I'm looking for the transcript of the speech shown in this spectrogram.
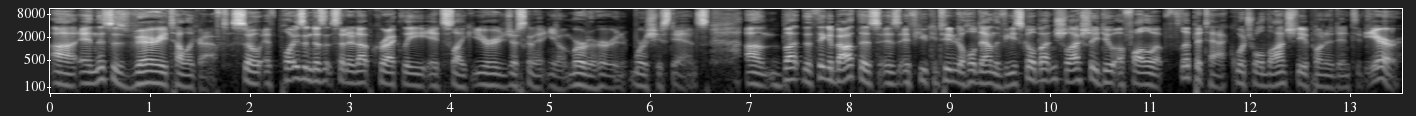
uh, and this is very telegraphed. So if Poison doesn't set it up correctly it's like you're just gonna you know murder her where she stands. Um, but the thing about this is if you continue to hold down the V skill button, she'll actually do a follow up flip attack, which will launch the opponent into the air.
